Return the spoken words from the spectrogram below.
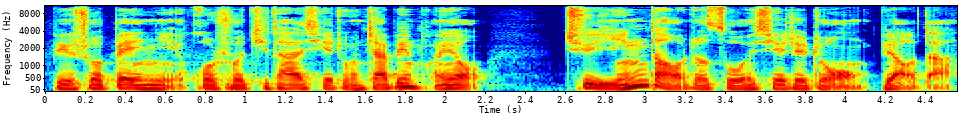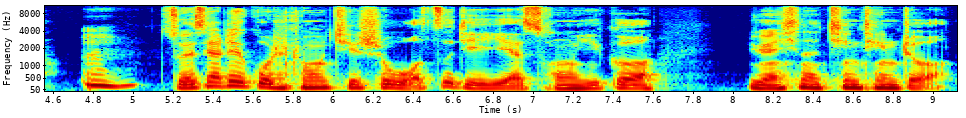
比如说被你或者说其他一些种嘉宾朋友。去引导着做一些这种表达，嗯，所以在这个过程中，其实我自己也从一个原先的倾听者，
